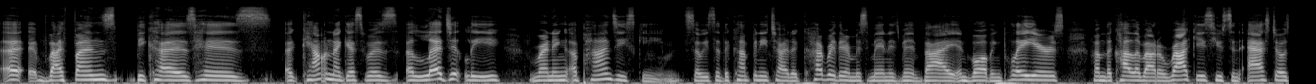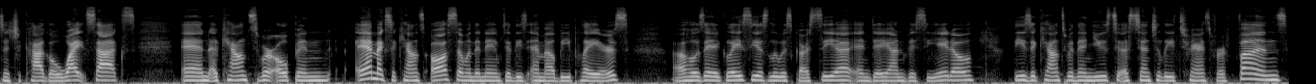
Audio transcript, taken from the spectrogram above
uh, by funds because his accountant, I guess, was allegedly running a Ponzi scheme. So he said the company tried to cover their mismanagement by involving players from the Colorado Rockies, Houston Astros, and Chicago White Sox. And accounts were open, Amex accounts also in the names of these MLB players. Uh, Jose Iglesias, Luis Garcia, and Dayan Viciedo. These accounts were then used to essentially transfer funds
